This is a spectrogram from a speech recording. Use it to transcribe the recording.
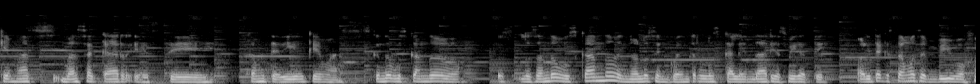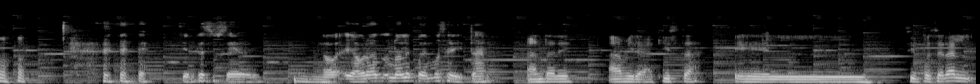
qué más va a sacar, este, déjame te digo qué más. Es que ando buscando, los, los ando buscando y no los encuentro los calendarios, fíjate. Ahorita que estamos en vivo. Siempre sucede. y ahora no le podemos editar. Ándale. Ah, mira, aquí está. El. Sí, pues era el,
